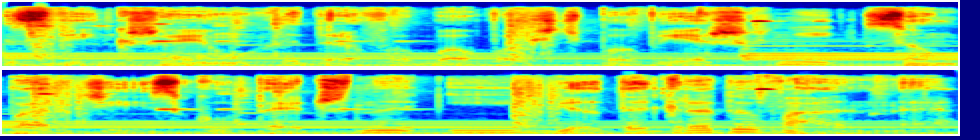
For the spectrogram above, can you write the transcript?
zwiększają hydrofobowość powierzchni, są bardziej skuteczne i biodegradowalne.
